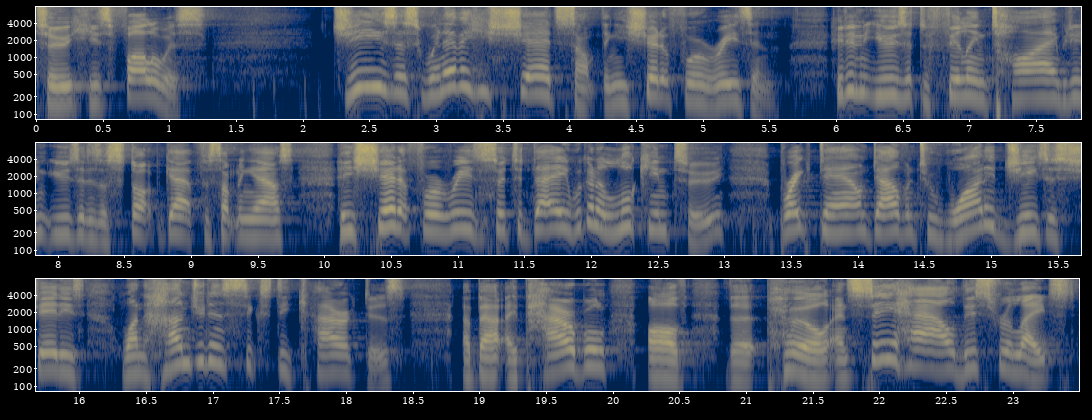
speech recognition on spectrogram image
to his followers. Jesus, whenever he shared something, he shared it for a reason. He didn't use it to fill in time. He didn't use it as a stopgap for something else. He shared it for a reason. So today we're going to look into, break down, delve into why did Jesus share these 160 characters about a parable of the pearl and see how this relates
